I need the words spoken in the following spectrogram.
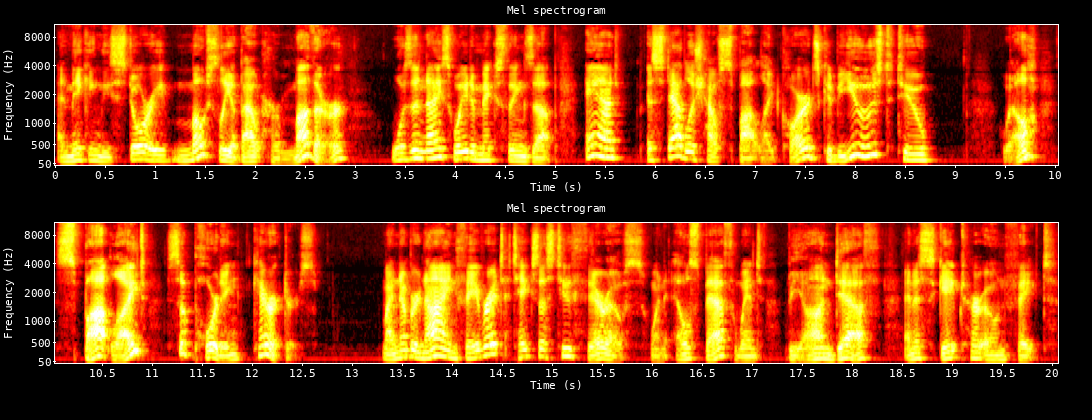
and making the story mostly about her mother was a nice way to mix things up and establish how spotlight cards could be used to, well, spotlight supporting characters. My number 9 favorite takes us to Theros, when Elspeth went beyond death and escaped her own fate.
